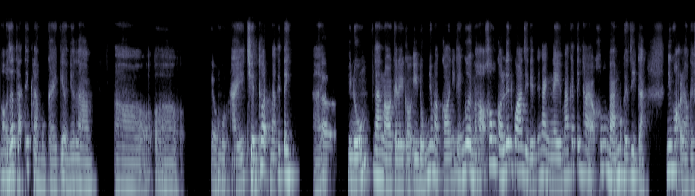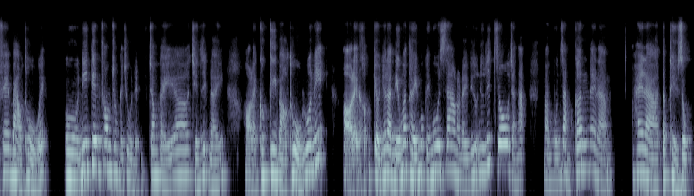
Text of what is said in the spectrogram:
họ Ừ. rất là thích là một cái kiểu như là ờ, ờ, kiểu một cái chiến thuật marketing đấy Ờ. thì đúng Giang nói cái đấy có ý đúng nhưng mà có những cái người mà họ không có liên quan gì đến cái ngành nghề marketing hay họ không bán một cái gì cả nhưng họ là cái phe bảo thủ ấy ừ, đi tiên phong trong cái chủ đề, trong cái ờ, chiến dịch đấy họ lại cực kỳ bảo thủ luôn ý họ lại kh- kiểu như là nếu mà thấy một cái ngôi sao nào đấy ví dụ như Lizzo chẳng hạn mà muốn giảm cân hay là hay là tập thể dục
